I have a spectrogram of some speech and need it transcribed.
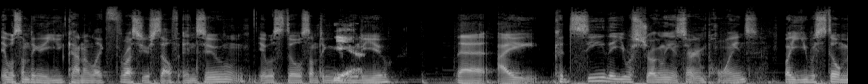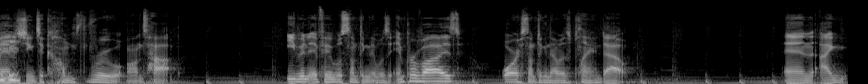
it was something that you kind of like thrust yourself into. It was still something yeah. new to you. That I could see that you were struggling at certain points, but you were still mm-hmm. managing mm-hmm. to come through on top. Even if it was something that was improvised or something that was planned out. And I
